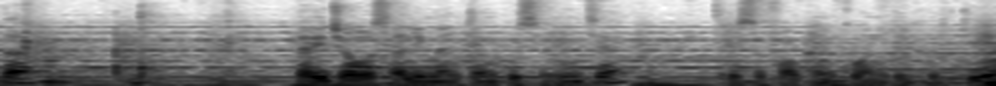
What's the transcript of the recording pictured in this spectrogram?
Da? Pe aici o să alimentăm cu semințe. Trebuie să fac un con de hârtie.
